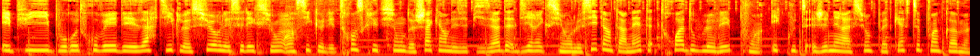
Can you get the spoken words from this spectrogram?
Et puis pour retrouver des articles sur les sélections ainsi que les transcriptions de chacun des épisodes, direction le site internet www.écoutegénérationpodcast.com.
